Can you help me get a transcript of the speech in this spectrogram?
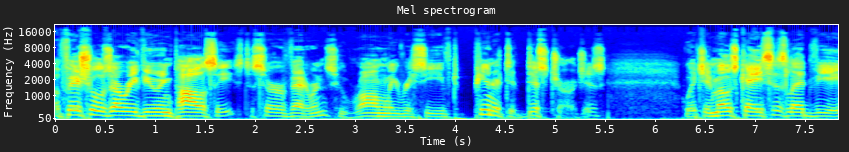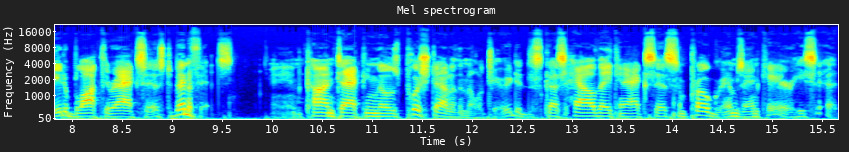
Officials are reviewing policies to serve veterans who wrongly received punitive discharges, which in most cases led VA to block their access to benefits, and contacting those pushed out of the military to discuss how they can access some programs and care, he said.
